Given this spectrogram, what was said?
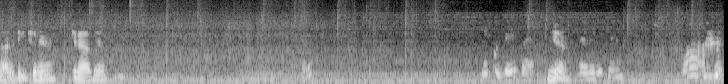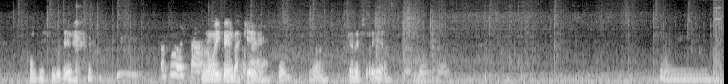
This is fucking watered. I don't think so now. Get out of here. You can do that. Yeah, I really obviously we did. I I thought I found don't know why you're going back in. But no, go this way, yeah. Um,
